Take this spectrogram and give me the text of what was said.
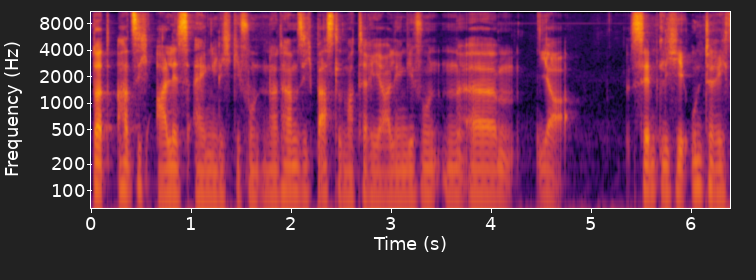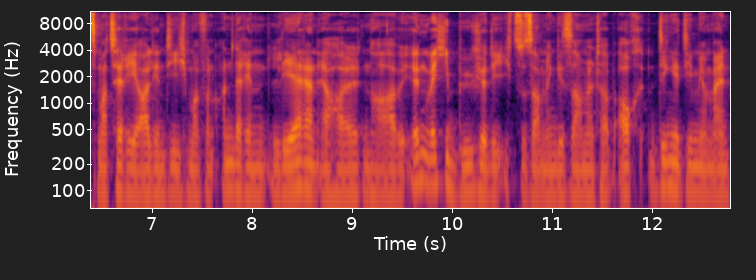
Dort hat sich alles eigentlich gefunden. Dort haben sich Bastelmaterialien gefunden, ähm, ja, sämtliche Unterrichtsmaterialien, die ich mal von anderen Lehrern erhalten habe, irgendwelche Bücher, die ich zusammengesammelt habe, auch Dinge, die mir mein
